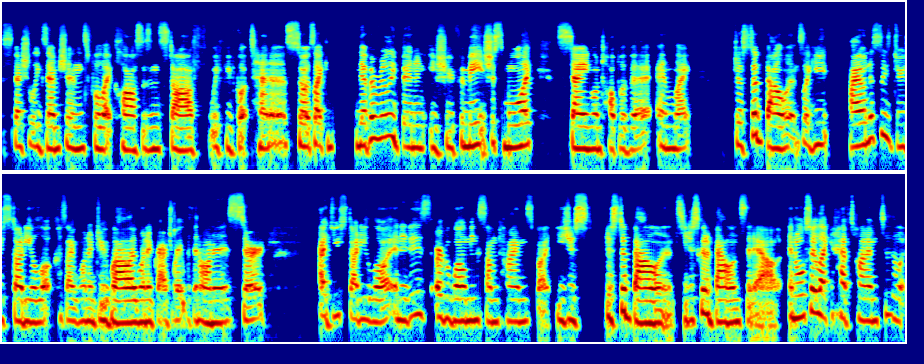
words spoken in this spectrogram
special exemptions for like classes and stuff if you've got tennis. So it's like never really been an issue for me. It's just more like staying on top of it and like just a balance. Like you I honestly do study a lot because I want to do well. I want to graduate with an honors. So I do study a lot and it is overwhelming sometimes, but you just just a balance. You just got to balance it out. And also like have time to like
